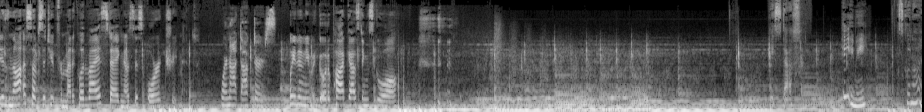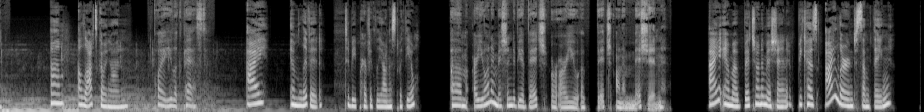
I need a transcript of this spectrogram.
It is not a substitute for medical advice, diagnosis, or treatment. We're not doctors. We didn't even go to podcasting school. hey, Stef. Hey, Amy. What's going on? Um, a lot's going on. Boy, you look pissed. I am livid, to be perfectly honest with you. Um, are you on a mission to be a bitch or are you a bitch on a mission? I am a bitch on a mission because I learned something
